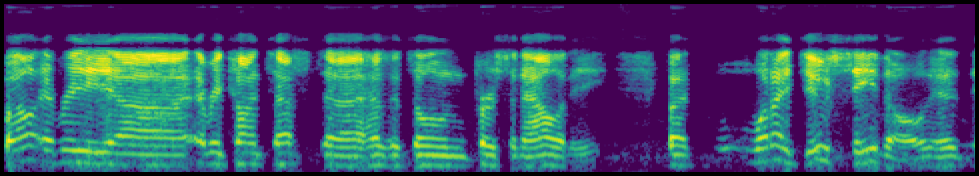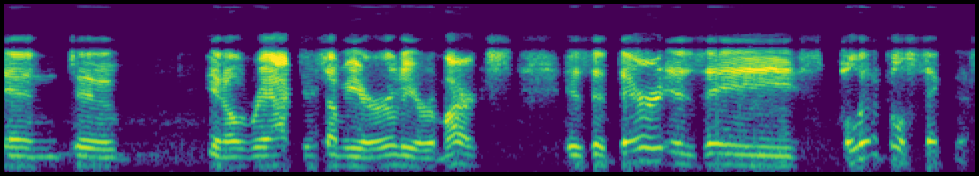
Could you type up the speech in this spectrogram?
Well, every, uh, every contest uh, has its own personality. But what I do see, though, and to you know react to some of your earlier remarks, is that there is a political sickness.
